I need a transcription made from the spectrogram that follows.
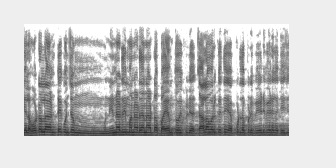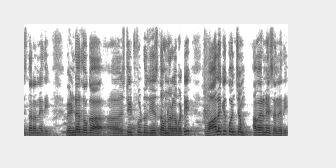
ఇలా హోటల్లో అంటే కొంచెం నిన్నటిది మొన్నటిది అన్నట్టు భయంతో ఇప్పుడు చాలా వరకు అయితే ఎప్పటికప్పుడు వేడి వేడిగా చేసిస్తారనేది. వెండర్స్ ఒక స్ట్రీట్ ఫుడ్ చేస్తూ ఉన్నారు కాబట్టి వాళ్ళకి కొంచెం అవేర్నెస్ అనేది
